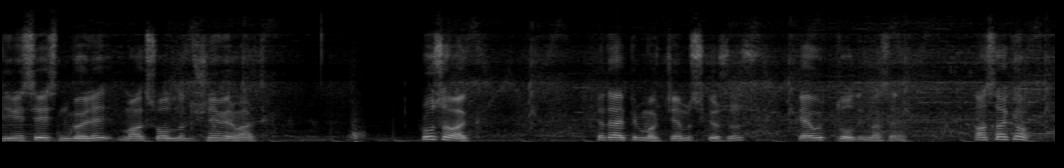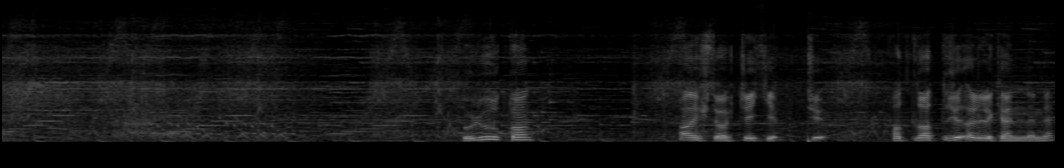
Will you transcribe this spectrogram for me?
birinci seviyesinde böyle max olduğunu düşünemiyorum artık. Rosa bak. Ya da Alp'in bak canımı sıkıyorsunuz. Gel ulti doldurayım lan sana. Lan sakin ol. Ölüyorduk lan. Al işte bak Jackie. Ç- Hatırlatıcılarıyla kendilerine.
